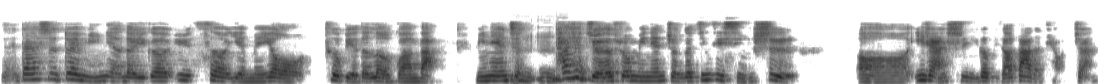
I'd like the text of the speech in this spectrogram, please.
对，但是对明年的一个预测也没有特别的乐观吧。明年整，他是觉得说明年整个经济形势，呃，依然是一个比较大的挑战。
